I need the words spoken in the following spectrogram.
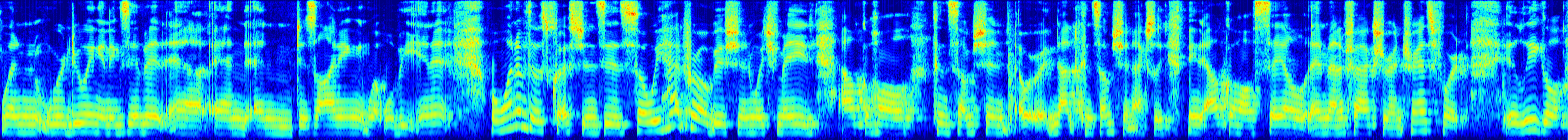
when we're doing an exhibit uh, and, and designing what will be in it? Well, one of those questions is, so we had prohibition, which made alcohol consumption, or not consumption actually, made alcohol sale and manufacture and transport illegal.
